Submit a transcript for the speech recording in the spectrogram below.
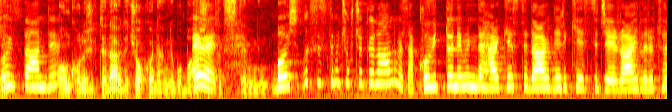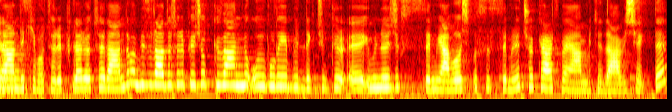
o yüzden de Onkolojik tedavide çok önemli bu bağışıklık Evet. sisteminin. Bağışıklık sistemi çok çok önemli. Mesela Covid döneminde herkes tedavileri kesti, cerrahiler ötelendi, kemoterapiler ötelendi ama biz radyoterapiyi çok güvenli uygulayabildik. Çünkü e, immünolojik sistemi yani bağışıklık sistemini çökertmeyen bir tedavi şekli.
